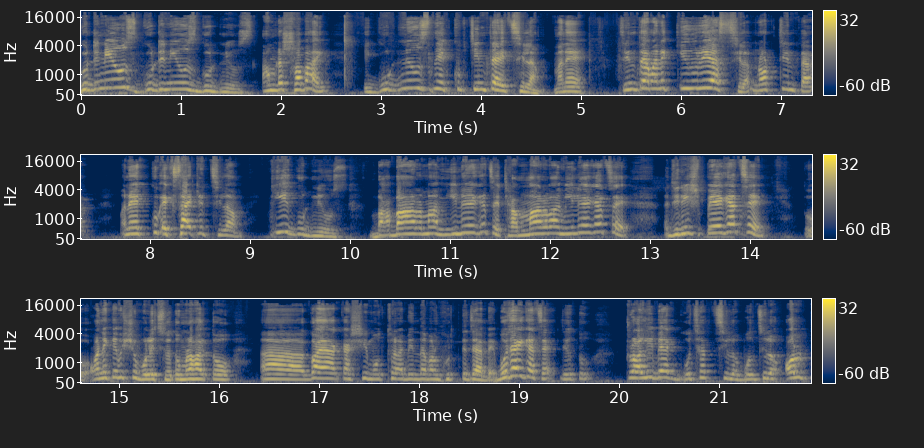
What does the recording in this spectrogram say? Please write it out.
Good news good news good news আমরা সবাই এই গুড নিউজ নিয়ে খুব চিন্তায় ছিলাম। মানে চিন্তা মানে কিউরিয়াস ছিলাম নট চিন্তা মানে খুব এক্সাইটেড ছিলাম। কি গুড নিউজ বাবা আর মা মিল হয়ে গেছে, ঠাম্মা আর মা মিল হয়ে গেছে, জিনিস পেয়ে গেছে। তো অনেকে বিশ্ব বলেছিল, তোমরা হয়তো গয়া, কাশি, মথুরা, বৃন্দাবন ঘুরতে যাবে। বোঝাই গেছে, যেহেতু ট্রলি ব্যাগ গোছাচ্ছিল, বলছিল অল্প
